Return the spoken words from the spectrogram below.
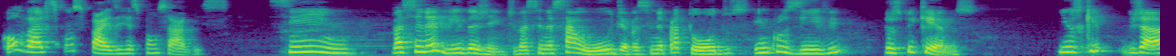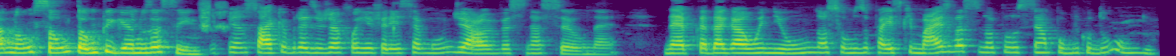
converse com os pais responsáveis. Sim, vacina é vida, gente. Vacina é saúde, a vacina é para todos, inclusive para os pequenos e os que já não são tão pequenos assim. E pensar que o Brasil já foi referência mundial em vacinação, né? Na época da H1N1, nós fomos o país que mais vacinou pelo sistema público do mundo.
